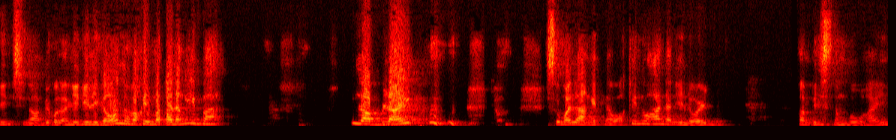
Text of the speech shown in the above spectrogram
Sinabi ko lang liniligawan, lumaki mata ng iba. Love life. Sumalangit na ako. Kinuha na ni Lord. Ang bilis ng buhay.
